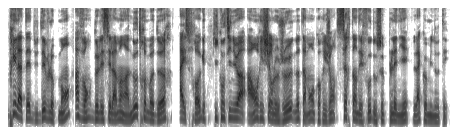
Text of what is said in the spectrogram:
prit la tête du développement avant de laisser la main à un autre modeur, Icefrog, qui continua à enrichir le jeu, notamment en corrigeant certains défauts d'où se plaignait la communauté.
